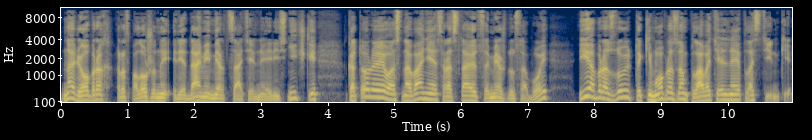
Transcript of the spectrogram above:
На ребрах расположены рядами мерцательные реснички, которые у основания срастаются между собой и образуют таким образом плавательные пластинки.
